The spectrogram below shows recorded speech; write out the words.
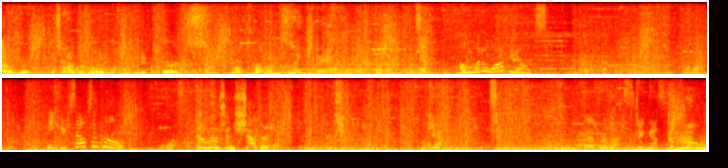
Oh, good. I thought there would be birds or frogs. Laid Bear. A little ambiance! Make yourselves a room! Illusion shattered. Everlasting as the moon.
